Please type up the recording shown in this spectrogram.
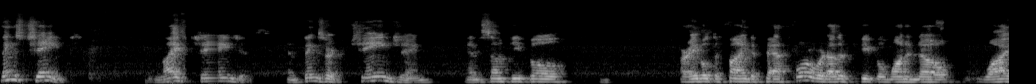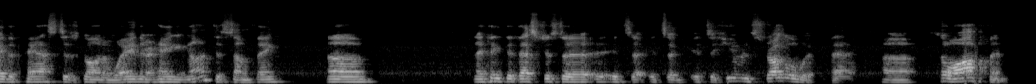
things change, life changes, and things are changing, and some people are able to find a path forward. Other people want to know why the past has gone away, and they're hanging on to something. Um, and I think that that's just a it's a it's a it's a human struggle with that uh, so often,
